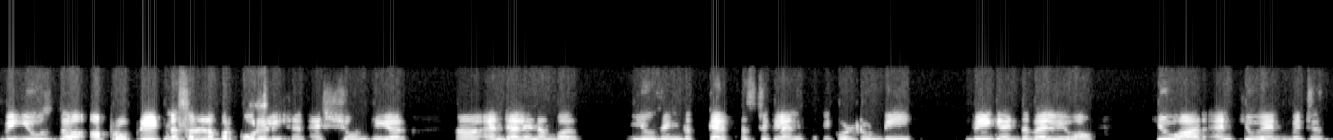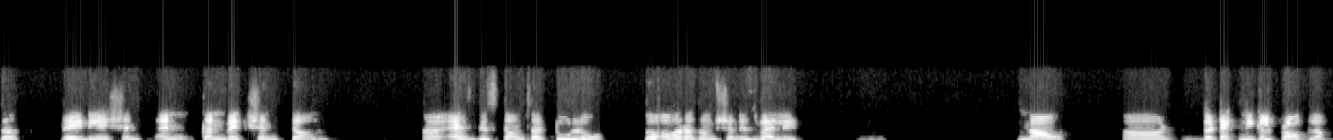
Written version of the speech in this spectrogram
we use the appropriate Nusselt number correlation as shown here uh, and Rayleigh number using the characteristic length equal to D, we get the value of QR and QN, which is the radiation and convection term. Uh, as these terms are too low, so our assumption is valid. Now, uh, the technical problem.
